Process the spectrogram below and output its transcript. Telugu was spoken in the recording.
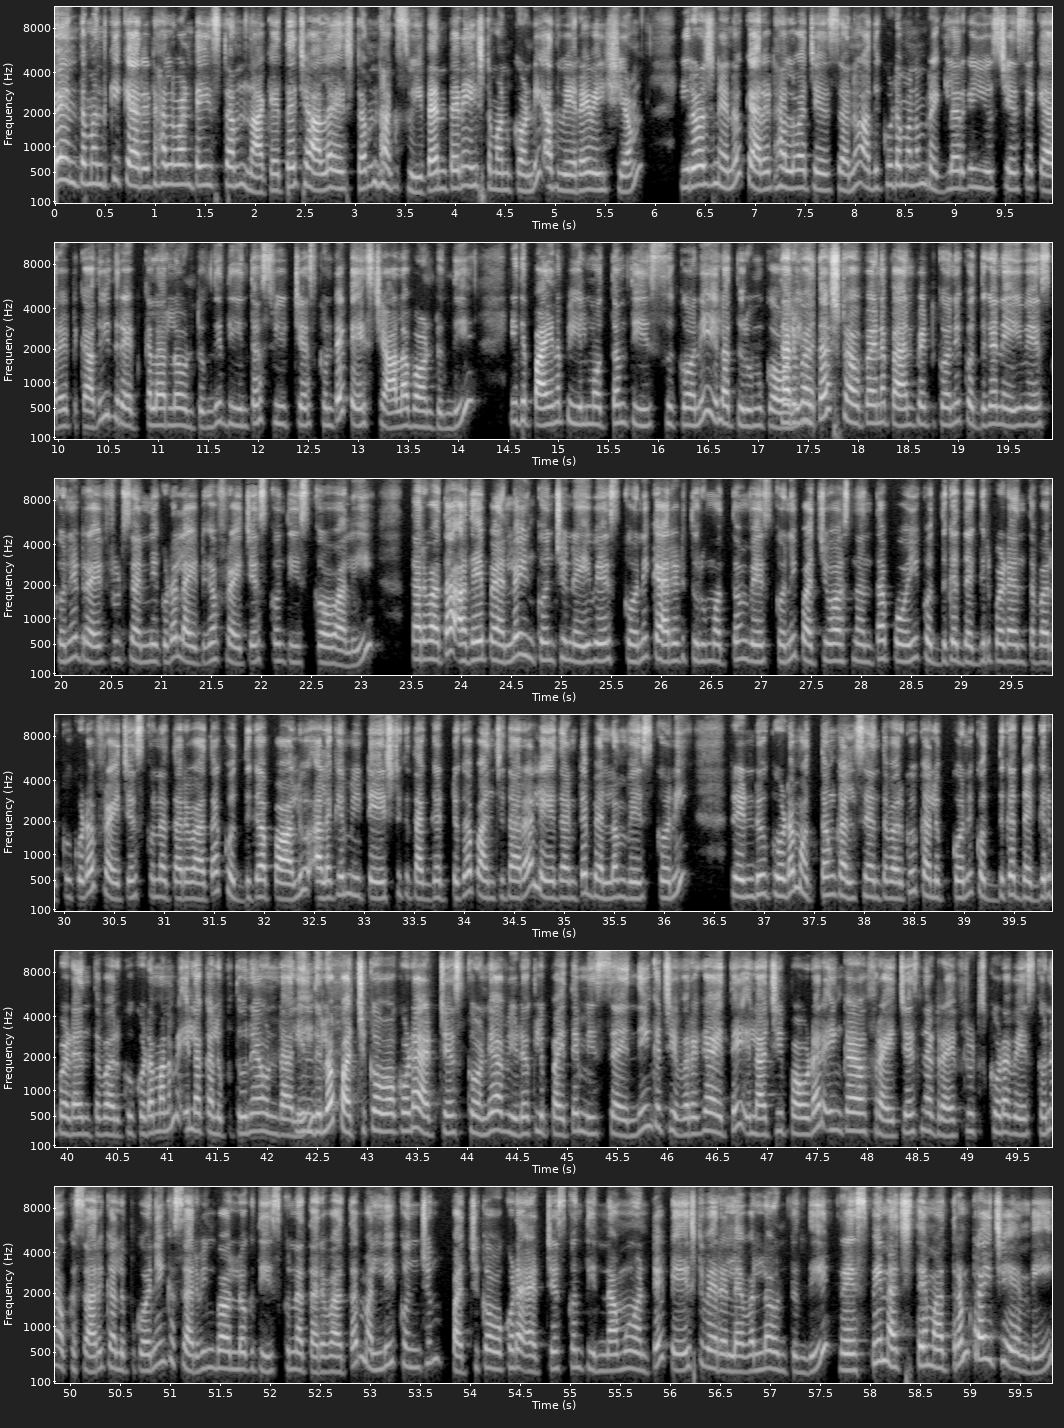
మీలో ఎంతమందికి క్యారెట్ హల్వా అంటే ఇష్టం? నాకైతే చాలా ఇష్టం. నాకు స్వీట్ అంటేనే ఇష్టం అనుకోండి అది వేరే విషయం. ఈరోజు నేను క్యారెట్ హల్వా చేశాను. అది కూడా మనం రెగ్యులర్‌గా యూజ్ చేసే క్యారెట్ కాదు. ఇది రెడ్ కలర్‌లో ఉంటుంది. దీంతో స్వీట్ చేసుకుంటే టేస్ట్ చాలా బావుంటుంది. ఇది పైన పీల్ మొత్తం తీసుకొని ఇలా తురుముకోవాలి. తర్వాత స్టవ్ పైన పాన్ పెట్టుకొని కొద్దిగా నెయ్యి వేసుకొని డ్రై ఫ్రూట్స్ అన్నీ కూడా లైట్‌గా ఫ్రై చేసుకొని తీసుకోవాలి. తర్వాత అదే పాన్‌లో ఇంకొంచెం నెయ్యి వేసుకొని క్యారెట్ తురుము మొత్తం వేసుకొని పచ్చివాసన అంతా పోయి కొద్దిగా దగ్గర పడేంత వరకు కూడా ఫ్రై చేసుకున్న తర్వాత కొద్దిగా పాలు అలాగే మీ టేస్ట్‌కి తగ్గట్టుగా పంచదార లేదంటే బెల్లం వేసుకొని రెండు కూడా మొత్తం కలిసేంత వరకు కలుపుకొని కొద్దిగా దగ్గర పడేంత వరకు కూడా మనం ఇలా కలుపుతూనే ఉండాలి. ఇందులో పచ్చికోవా కూడా యాడ్ చేసుకోండి. ఆ వీడియో క్లిప్ అయితే మిస్ అయింది. ఇంకా చివరిగా అయితే ఇలాచీ పౌడర్ ఇంకా ఫ్రై చేసిన డ్రై ఫ్రూట్స్ కూడా వేసుకొని ఒకసారి కలుపుకొని ఇంకా సర్వింగ్ బౌల్‌లోకి తీసుకున్న తర్వాత మళ్ళీ కొంచెం పచ్చికోవ కూడా యాడ్ చేసుకొని తిన్నాము అంటే టేస్ట్ వేరే లెవెల్‌లో ఉంటుంది. రెసిపీ నచ్చితే మాత్రం ట్రై చేయండి.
